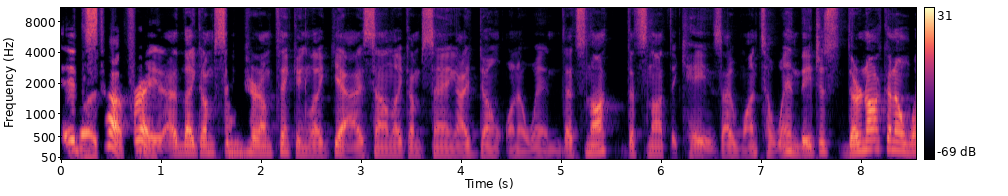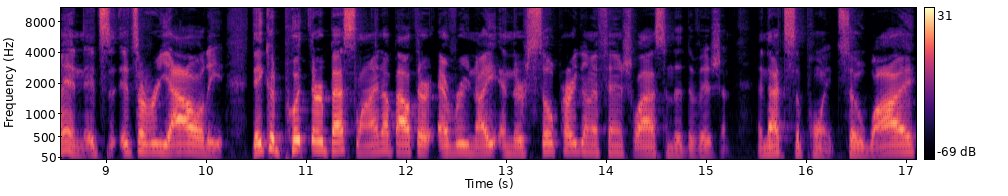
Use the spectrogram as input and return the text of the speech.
it's but, tough, right? Like I'm sitting here, I'm thinking, like, yeah, I sound like I'm saying I don't want to win. That's not that's not the case. I want to win. They just they're not going to win. It's it's a reality. They could put their best lineup out there every night, and they're still probably going to finish last in the division, and that's the point. So why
